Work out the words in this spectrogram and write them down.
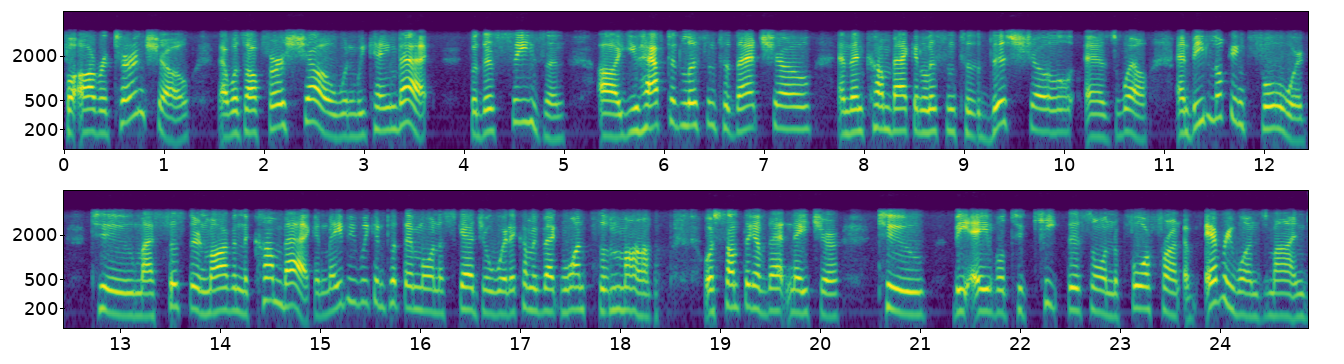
for our return show, that was our first show when we came back for this season. Uh, you have to listen to that show and then come back and listen to this show as well. And be looking forward to my sister and Marvin to come back, and maybe we can put them on a schedule where they're coming back once a month or something of that nature to be able to keep this on the forefront of everyone's mind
